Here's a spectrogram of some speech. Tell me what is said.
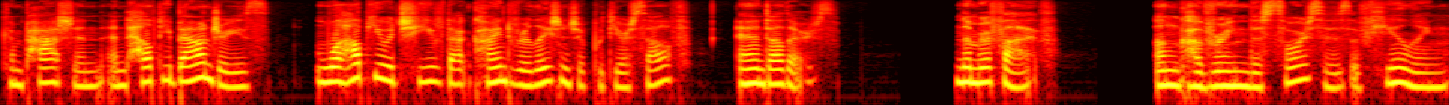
compassion, and healthy boundaries will help you achieve that kind of relationship with yourself and others. Number five, uncovering the sources of healing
